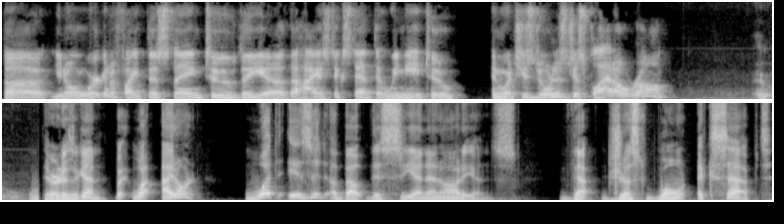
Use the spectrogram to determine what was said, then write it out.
Uh, you know, we're going to fight this thing to the uh, the highest extent that we need to, and what she's doing is just flat out wrong. There it is again. But what I don't what is it about this CNN audience that just won't accept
